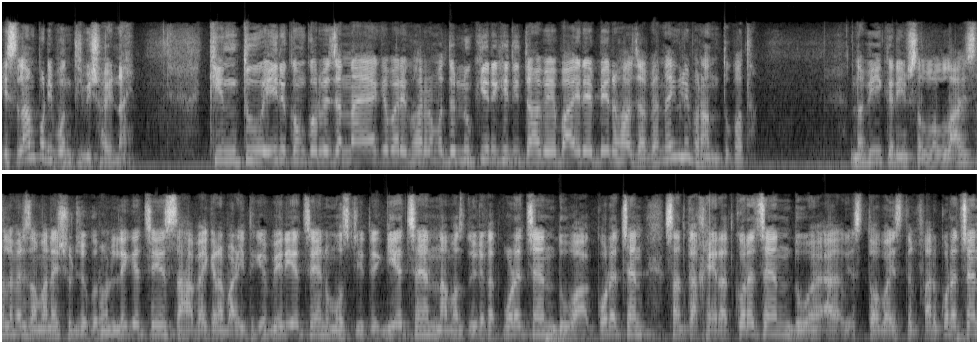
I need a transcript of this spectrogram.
ইসলাম পরিপন্থী বিষয় নয়। কিন্তু এইরকম করবে যে, না, একেবারে ঘরের মধ্যে লুকিয়ে রেখে দিতে হবে, বাইরে বের হওয়া যাবে না, এগুলি ভ্রান্ত কথা। নবী করিম সাল্লামের জামানায় সূর্যগ্রহণ লেগেছে সাহাবাইকেরা বাড়ি থেকে বেরিয়েছেন, মসজিদে গিয়েছেন, নামাজ দুই রেখাত পড়েছেন, দোয়া করেছেন, সাদকা খেরাত করেছেন ইস্তবা ইস্তেফার করেছেন।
